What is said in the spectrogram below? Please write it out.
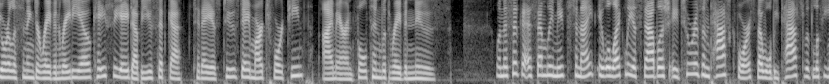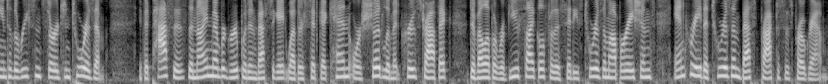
You're listening to Raven Radio, KCAW Sitka. Today is Tuesday, March 14th. I'm Erin Fulton with Raven News. When the Sitka Assembly meets tonight, it will likely establish a tourism task force that will be tasked with looking into the recent surge in tourism. If it passes, the nine member group would investigate whether Sitka can or should limit cruise traffic, develop a review cycle for the city's tourism operations, and create a tourism best practices program.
